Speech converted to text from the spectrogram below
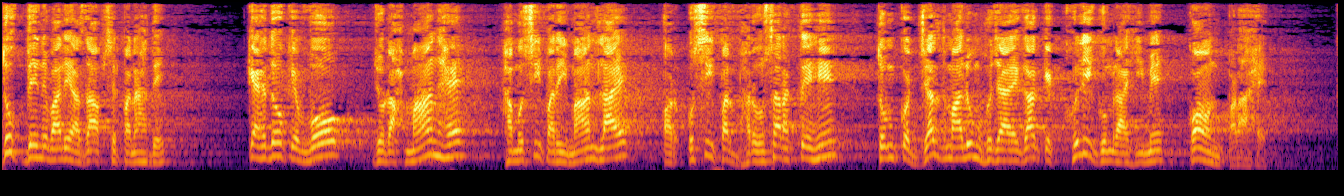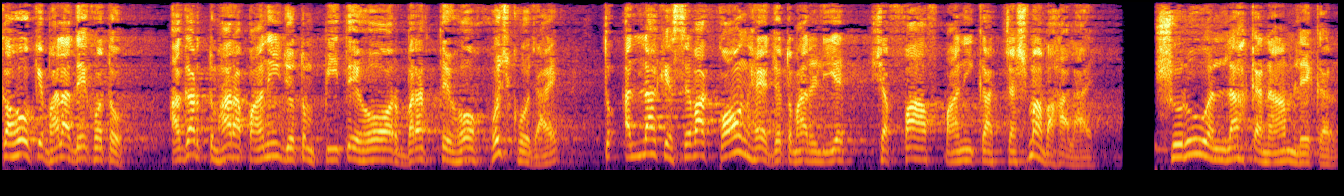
दुख देने वाले अजाब से पनाह दे? कह दो कि वो जो रहमान है, हम उसी पर ईमान लाए और उसी पर भरोसा रखते हैं। तुमको जल्द मालूम हो जाएगा कि खुली गुमराही में कौन पड़ा है। कहो कि भला देखो तो अगर तुम्हारा पानी जो तुम पीते हो और बरतते हो खुश्क हो जाए तो अल्लाह के सिवा कौन है जो तुम्हारे लिए शफाफ पानी का चश्मा बहा लाए? शुरू अल्लाह का नाम लेकर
